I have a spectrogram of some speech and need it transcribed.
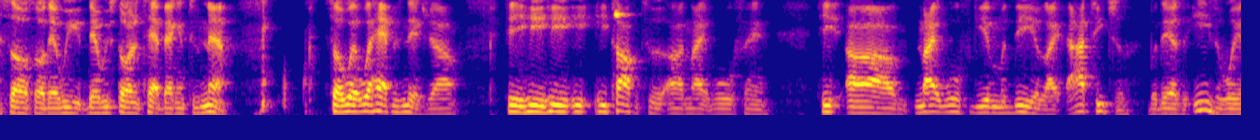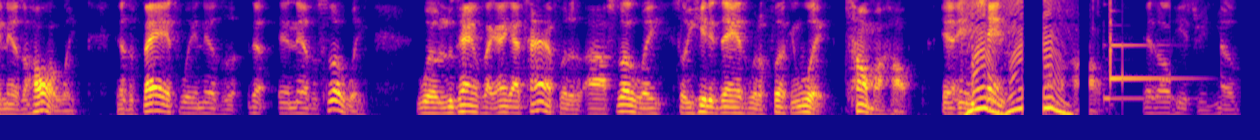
So, so that we, that we starting to tap back into now. So what what happens next, y'all? He he he he, he talking to uh, Night Wolf and he uh, Night Wolf give him a deal like I teach him, but there's an easy way and there's a hard way. There's a fast way and there's a and there's a slow way. Well, Liu Kang was like, I ain't got time for the uh, slow way, so he hit his ass with a fucking what? Tomahawk. Tomahawk. That's all history, you know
